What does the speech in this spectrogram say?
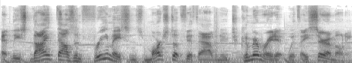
at least 9,000 Freemasons marched up Fifth Avenue to commemorate it with a ceremony.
